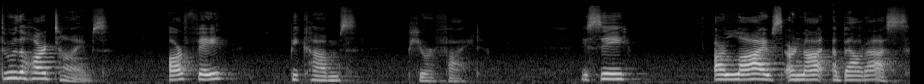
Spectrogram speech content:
Through the hard times, our faith becomes purified. You see, our lives are not about us,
